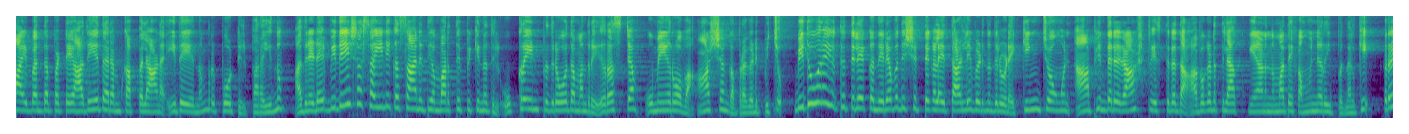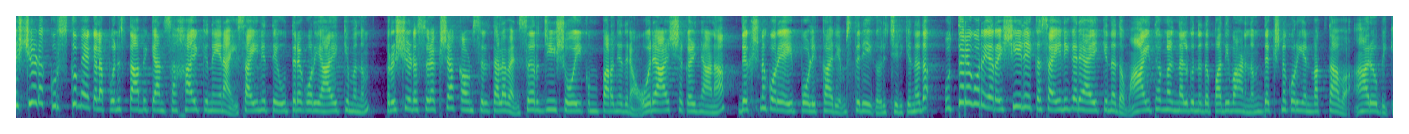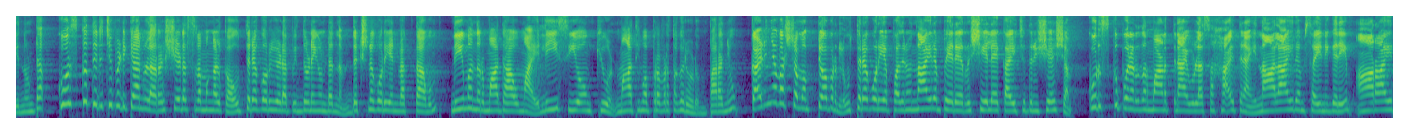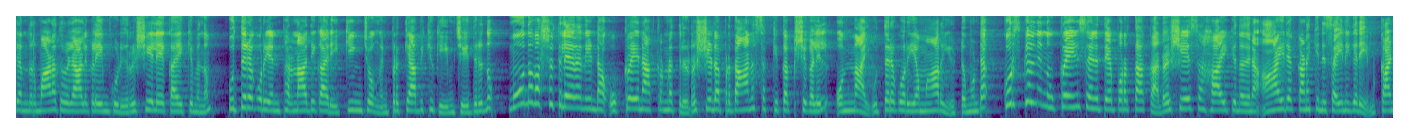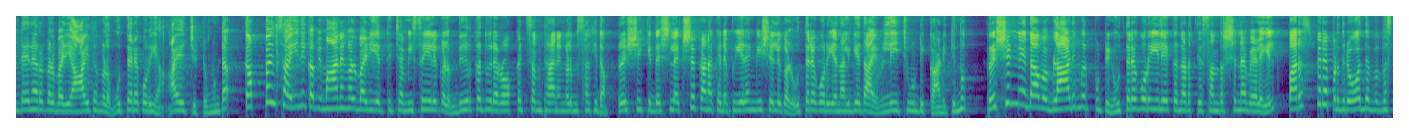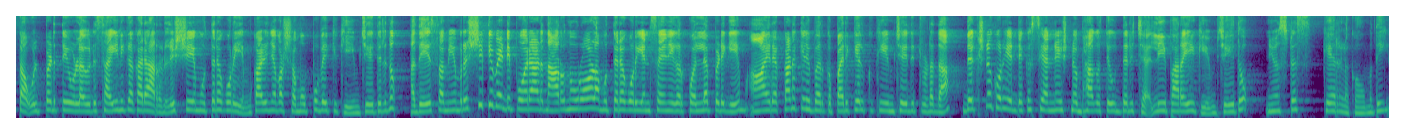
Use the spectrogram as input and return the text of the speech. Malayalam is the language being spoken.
വിന്യാസങ്ങളുമായി ബന്ധപ്പെട്ട അതേതരം കപ്പലാണ് ഇതേയെന്നും റിപ്പോർട്ടിൽ പറയുന്നു. അതിനിടെ വിദേശ സൈനിക സാന്നിധ്യം വർദ്ധിപ്പിക്കുന്നതിൽ ഉക്രൈൻ പ്രതിരോധ മന്ത്രി റസ്റ്റം ഉമേറോവ ആശങ്ക പ്രകടിപ്പിച്ചു. വിദൂര യുദ്ധത്തിലേക്ക് നിരവധി ശക്തികളെ തള്ളിവിടുന്നതിലൂടെ കിങ് ജോങ് ഉൻ ആഭ്യന്തര രാഷ്ട്രീയ സ്ഥിരത അപകടത്തിലാക്കുകയാണെന്നും അദ്ദേഹം മുന്നറിയിപ്പ് നൽകി. റഷ്യയുടെ കുർസ്കു മേഖല പുനഃസ്ഥാപിക്കാൻ സഹായിക്കുന്നതിനായി സൈന്യത്തെ ഉത്തര കൊറിയ അയക്കുമെന്നും റഷ്യയുടെ സുരക്ഷാ കൌൺസിൽ തലവൻ സെർജി ഷോയിക്കും പറഞ്ഞതിന് ഒരാഴ്ച കഴിഞ്ഞാണ് ദക്ഷിണ കൊറിയ ഇപ്പോൾ ഇക്കാര്യം സ്ഥിരീകരിച്ചിരിക്കുന്നത്. ഉത്തര കൊറിയ റഷ്യയിലേക്ക് സൈനികരെ അയക്കുന്നതും ആയുധങ്ങൾ നൽകുന്നത് പതിവാണെന്നും ദക്ഷിണ കൊറിയൻ വക്താവ് ആരോപിക്കുന്നുണ്ട്. കുർസ്ക് തിരിച്ചുപിടിക്കാനുള്ള റഷ്യയുടെ ശ്രമങ്ങൾക്ക് ഉത്തര കൊറിയയുടെ പിന്തുണയുണ്ടെന്നും ദക്ഷിണ കൊറിയൻ വക്താവും നിയമനിർമ്മാതാവുമായ ലീ സിയോങ് ക്യൂൺ മാധ്യമപ്രവർത്തകരോടും പറഞ്ഞു. കഴിഞ്ഞ വർഷം ഒക്ടോബറിൽ ഉത്തര കൊറിയ പതിനൊന്നായിരം പേരെ റഷ്യയിലേക്ക് അയച്ചതിനു ശേഷം കുർസ്ക് പുനർനിർമ്മാണത്തിനായുള്ള സഹായത്തിനായി നാലായിരം സൈനികരെയും ആറായിരം നിർമ്മാണ തൊഴിലാളികളെയും കൂടി റഷ്യയിലേക്ക് അയക്കുമെന്നും ഉത്തര കൊറിയൻ ഭരണാധികാരി കിങ് ജോങ് പ്രഖ്യാപിക്കുകയും ചെയ്തിരുന്നു. മൂന്ന് വർഷത്തിലേറെ നീണ്ട ഉക്രൈൻ ആക്രമണത്തിൽ റഷ്യയുടെ പ്രധാന സഖ്യകക്ഷികളിൽ ഒന്നായി ഉത്തരകൊറിയ മാറിയിട്ടുമുണ്ട്. കുർസ്കിൽ നിന്ന് ഉക്രൈൻ സൈന്യത്തെ പുറത്താക്കാൻ റഷ്യയെ സഹായിക്കുന്നതിന് ആയിരക്കണക്കിന് സൈനികരെയും കണ്ടെയ്നറുകൾ വഴി ആയുധങ്ങളും ഉത്തരകൊറിയ അയച്ചിട്ടുമുണ്ട്. കപ്പൽ സൈനിക വിമാനങ്ങൾ വഴി എത്തിച്ച മിസൈലുകളും ദീർഘദൂര റോക്കറ്റ് സംവിധാനങ്ങളും സഹിതം റഷ്യയ്ക്ക് ദശലക്ഷക്കണക്കിന് പീരങ്കി ഷെല്ലുകൾ ഉത്തരകൊറിയ നൽകിയതായും ലീ ചൂണ്ടിക്കാണിക്കുന്നു. റഷ്യൻ നേതാവ് വ്ളാഡിമിർ പുടിൻ ഉത്തരകൊറിയയിലേക്ക് നടത്തിയ സന്ദർശന വേളയിൽ പരസ്പര പ്രതിരോധ വ്യവസ്ഥ ഉൾപ്പെടുത്തിയുള്ള ഒരു സൈനിക കരാറിൽ റഷ്യയും ഉത്തരകൊറിയയും കഴിഞ്ഞ വർഷം ഒപ്പുവെക്കുകയും ചെയ്തിരുന്നു. അതേസമയം റഷ്യയ്ക്ക് വേണ്ടി പോരാടുന്ന അറുന്നൂറോളം ഉത്തരകൊറിയൻ സൈനികർ കൊല്ലപ്പെടുകയും ആയിരക്കണക്കിന് പേർക്ക് പരിക്കേൽക്കുകയും ചെയ്തിട്ടുണ്ടെന്ന് ദക്ഷിണ കൊറിയൻ രഹസ്യാന്വേഷണ വിഭാഗത്തെ ഉദ്ധരിച്ച് ലീ പറയുകയും ചെയ്തു. News desk Kerala Kaumudi.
